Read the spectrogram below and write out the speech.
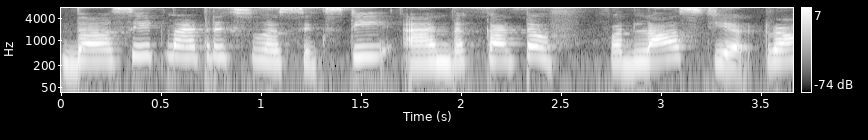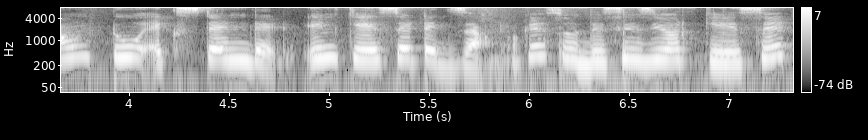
the seat matrix was 60 and the cutoff for last year round 2 extended in KCET exam. Okay, so this is your KCET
